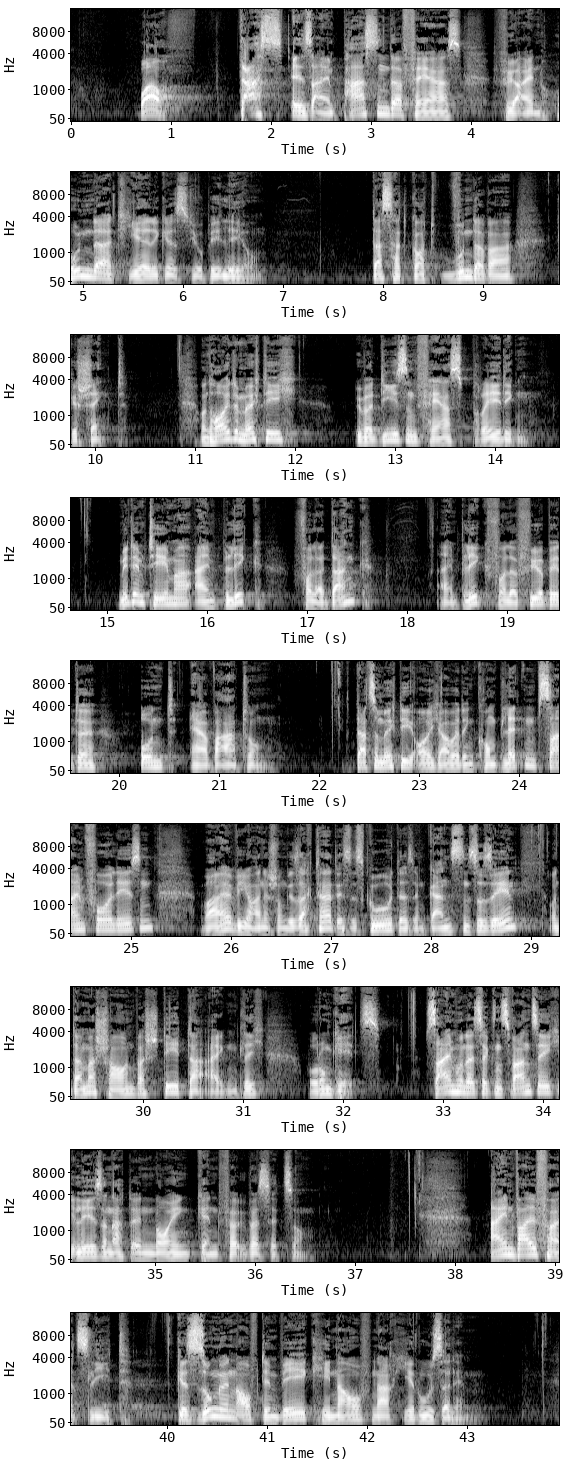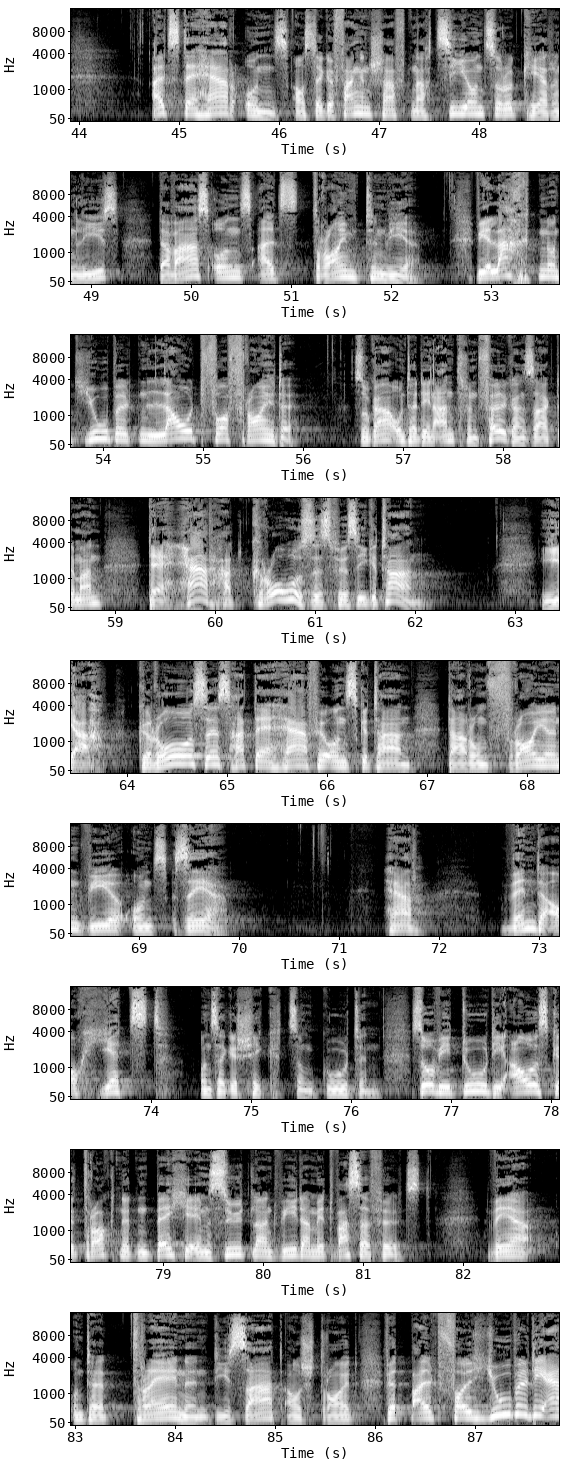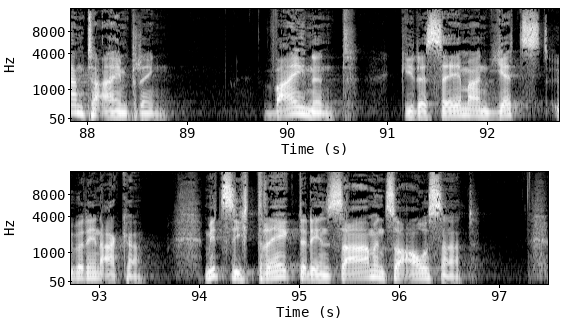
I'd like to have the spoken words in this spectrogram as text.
wow, das ist ein passender Vers für ein hundertjähriges Jubiläum. Das hat Gott wunderbar geschenkt. Und heute möchte ich über diesen Vers predigen. Mit dem Thema ein Blick voller Dank ein Blick voller Fürbitte und Erwartung. Dazu möchte ich euch aber den kompletten Psalm vorlesen, weil, wie Johannes schon gesagt hat, es ist gut, das im Ganzen zu sehen und dann mal schauen, was steht da eigentlich, worum geht's. Psalm 126, ich lese nach der neuen Genfer Übersetzung. Ein Wallfahrtslied, gesungen auf dem Weg hinauf nach Jerusalem. Als der Herr uns aus der Gefangenschaft nach Zion zurückkehren ließ, da war es uns, als träumten wir. Wir lachten und jubelten laut vor Freude. Sogar unter den anderen Völkern sagte man, der Herr hat Großes für sie getan. Ja, Großes hat der Herr für uns getan, darum freuen wir uns sehr. Herr, wende auch jetzt unser Geschick zum Guten, so wie du die ausgetrockneten Bäche im Südland wieder mit Wasser füllst. Wer unter Tränen die Saat ausstreut, wird bald voll Jubel die Ernte einbringen. Weinend geht der Sämann jetzt über den Acker. Mit sich trägt er den Samen zur Aussaat.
